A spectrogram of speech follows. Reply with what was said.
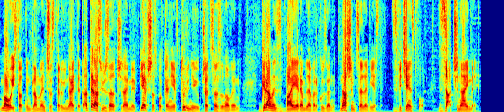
mało istotnym dla Manchester United. A teraz już zaczynajmy pierwsze spotkanie w turnieju przedsezonowym. Gramy z Bayerem Leverkusen. Naszym celem jest zwycięstwo. Zaczynajmy!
